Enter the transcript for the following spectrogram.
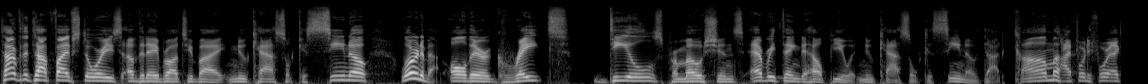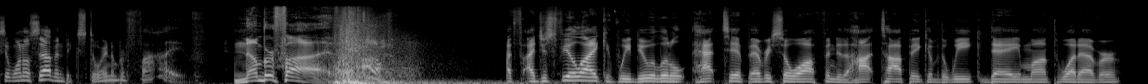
Time for the top five stories of the day brought to you by Newcastle Casino. Learn about all their great deals, promotions, everything to help you at newcastlecasino.com. I 44 exit 107. Big story number five. Number five. I, f- I just feel like if we do a little hat tip every so often to the hot topic of the week, day, month, whatever,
